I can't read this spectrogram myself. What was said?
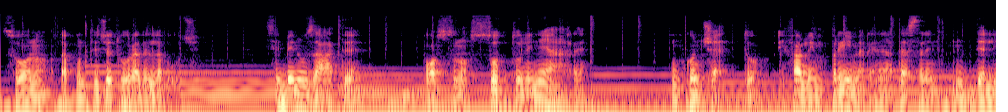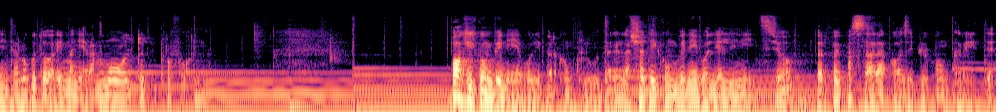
sono la punteggiatura della voce. Se ben usate, possono sottolineare un concetto e farlo imprimere nella testa dell'interlocutore in maniera molto più profonda. Pochi convenevoli per concludere, lasciate i convenevoli all'inizio per poi passare a cose più concrete.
